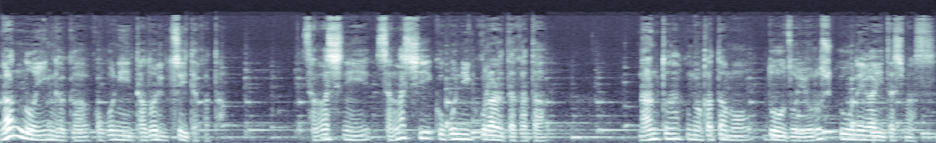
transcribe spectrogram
何の因果かここにたどり着いた方。探しに探しここに来られた方。なんとなくの方もどうぞよろしくお願いいたします。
